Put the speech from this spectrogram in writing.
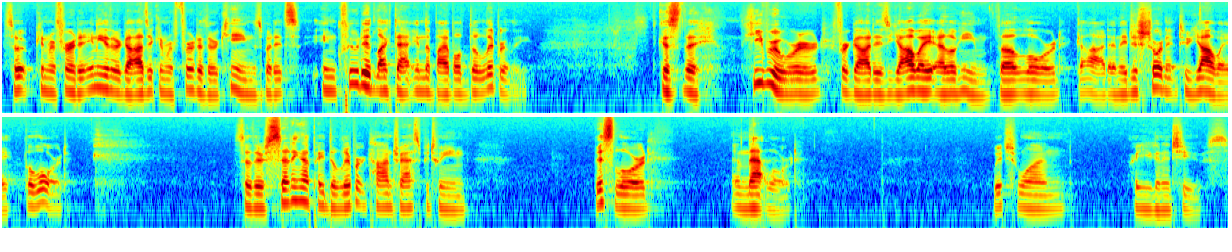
So it can refer to any of their gods, it can refer to their kings, but it's included like that in the Bible deliberately. Because the Hebrew word for God is Yahweh Elohim, the Lord God, and they just shorten it to Yahweh, the Lord. So they're setting up a deliberate contrast between this Lord and that Lord. Which one are you going to choose?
